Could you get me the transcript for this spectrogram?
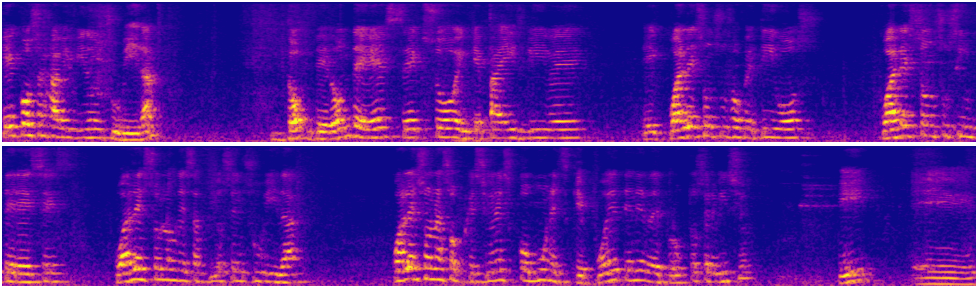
¿qué cosas ha vivido en su vida? ¿De dónde es? ¿Sexo? ¿En qué país vive? Eh, ¿Cuáles son sus objetivos? cuáles son sus intereses, cuáles son los desafíos en su vida, cuáles son las objeciones comunes que puede tener del producto o servicio y eh,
